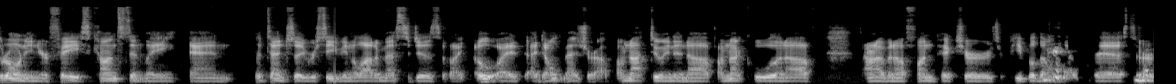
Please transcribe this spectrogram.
thrown in your face constantly and potentially receiving a lot of messages of like, oh, I, I don't measure up. I'm not doing enough. I'm not cool enough. I don't have enough fun pictures or people don't like this. Or,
